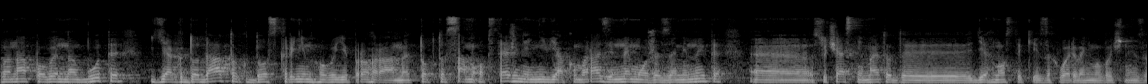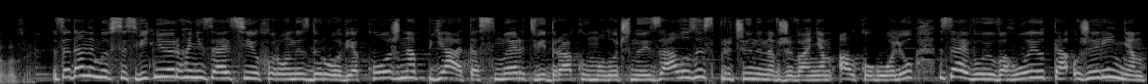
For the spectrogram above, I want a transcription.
Вона повинна бути як додаток до скринінгової програми, тобто самообстеження ні в якому разі не може замінити е, сучасні методи діагностики захворювань молочної залози. За даними Всесвітньої організації охорони здоров'я, кожна п'ята смерть від раку молочної залози спричинена вживанням алкоголю, зайвою вагою та ожирінням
